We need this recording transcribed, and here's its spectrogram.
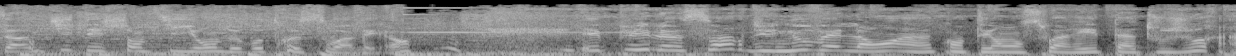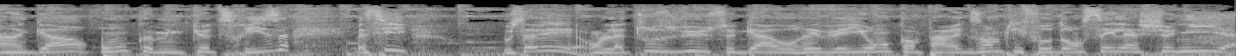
c'est un petit échantillon de votre soirée. hein. Et puis le soir du Nouvel An, hein, quand t'es en soirée, t'as toujours un gars rond comme une queue de cerise. Bah si, vous savez, on l'a tous vu, ce gars au réveillon, quand par exemple il faut danser la chenille.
